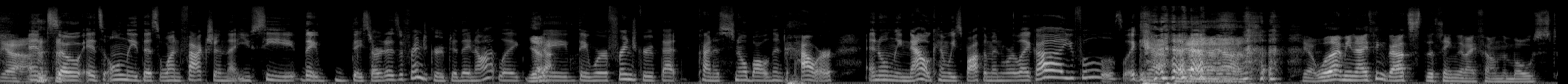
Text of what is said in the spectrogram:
Yeah. and so it's only this one faction that you see. They they started as a fringe group, did they not? Like Yeah. they they were a fringe group that kind of snowballed into power, and only now can we spot them, and we're like, ah, you fools! Like, Yeah, yeah, yeah. Yeah, well, I mean, I think that's the thing that I found the most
